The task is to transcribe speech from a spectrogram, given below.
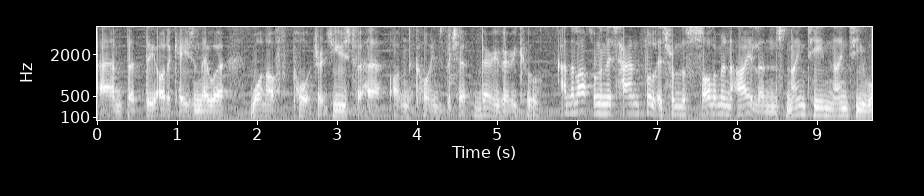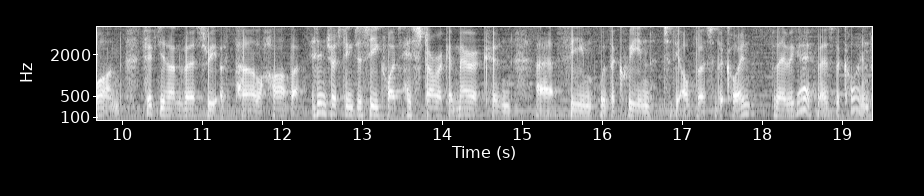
um, but the odd occasion there were one-off portraits used for her on coins, which are very, very cool. And the last one in this handful is from the Solomon Islands, 1991, 50th anniversary of Pearl Harbor. It's interesting to see quite a historic American uh, theme with the Queen to the obverse of the coin. But there we go, there's the coin.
